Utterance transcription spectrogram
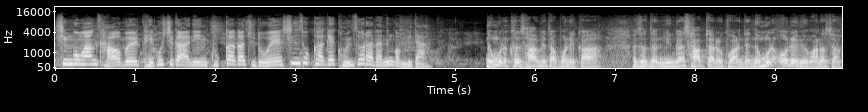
신공항 사업을 대구시가 아닌 국가가 주도해 신속하게 건설하라는 겁니다. 너무나 큰 사업이다 보니까 어쨌든 민간 사업자를 구하는데 너무나 어려움이 많아서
